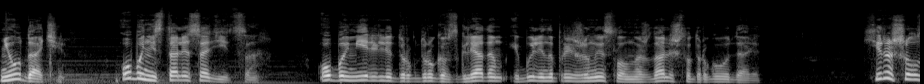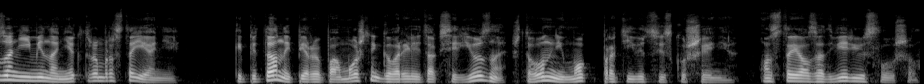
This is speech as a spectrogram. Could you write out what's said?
Неудачи. Оба не стали садиться. Оба мерили друг друга взглядом и были напряжены, словно ждали, что другой ударит. Хиро шел за ними на некотором расстоянии. Капитан и первый помощник говорили так серьезно, что он не мог противиться искушению. Он стоял за дверью и слушал.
